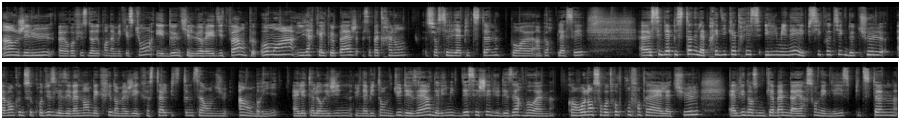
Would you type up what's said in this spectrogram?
un, j'ai lu, euh, refuse de répondre à mes questions, et deux, qu'il le réédite pas. On peut au moins lire quelques pages. C'est pas très long sur Sylvia Pittston pour euh, un peu replacer. Euh, Sylvia Pittston est la prédicatrice illuminée et psychotique de Tulle. Avant que ne se produisent les événements décrits dans Magie et Cristal, Pittston s'est rendue à Ambry. Elle est à l'origine une habitante du désert, des limites desséchées du désert Mohan. Quand Roland se retrouve confronté à elle à Tulle, elle vit dans une cabane derrière son église. Pittston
